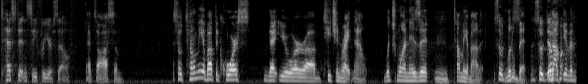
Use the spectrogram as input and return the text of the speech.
Test it and see for yourself. That's awesome. So, tell me about the course that you're um, teaching right now. Which one is it? And tell me about it. So, a little bit. So, Dale without Car- giving.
